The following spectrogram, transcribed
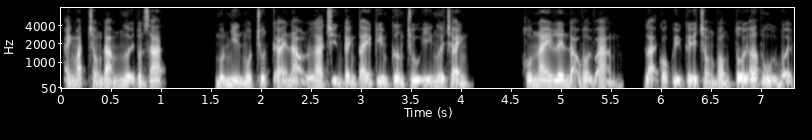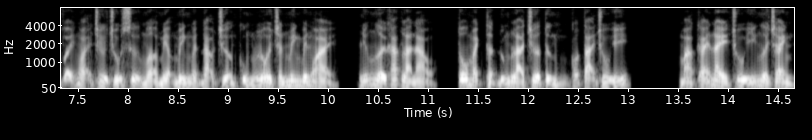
ánh mắt trong đám người tuần sát. Muốn nhìn một chút cái nào là chín cánh tay kim cương chú ý người tranh. Hôm nay lên đảo vội vàng, lại có quỷ kế trong bóng tối ấp ủ bởi vậy ngoại trừ chủ sự mở miệng minh nguyện đạo trưởng cùng lôi chấn minh bên ngoài, những người khác là nào, tô mạch thật đúng là chưa từng có tại chú ý. Mà cái này chú ý người tranh,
